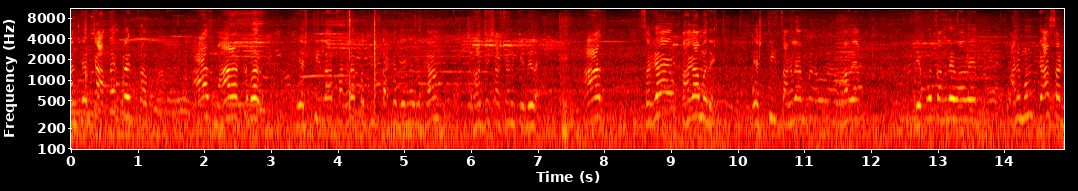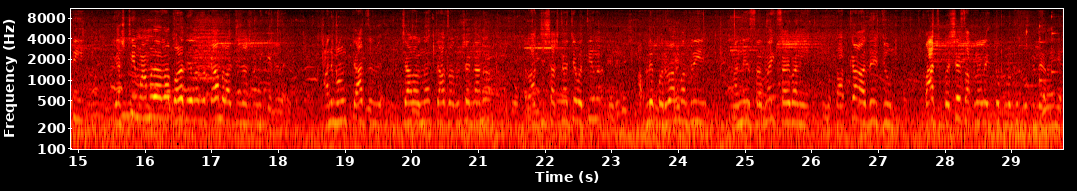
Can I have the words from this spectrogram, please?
आणि त्यांच्या अथक प्रयत्नातून आज महाराष्ट्रभर एस टीला चांगल्या पद्धतीत ताकद देण्याचं काम राज्य शासनाने केलेलं आहे. आज सगळ्या भागामध्ये एस टी चांगल्या व्हाव्या डेपो चांगले व्हावेत. आणि म्हणून त्यासाठी एस टी महामंडळाला बळ देण्याचं काम राज्य शासनाने केलेलं आहे. आणि म्हणून त्याच विचारानं त्याच अनुषंगानं राज्य शासनाच्या वतीनं आपले परिवहन मंत्री माननीय सरनाईक साहेबांनी तात्काळ आदेश देऊन पाच बसेस आपल्याला इथं उपलब्ध करून दिल्या.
